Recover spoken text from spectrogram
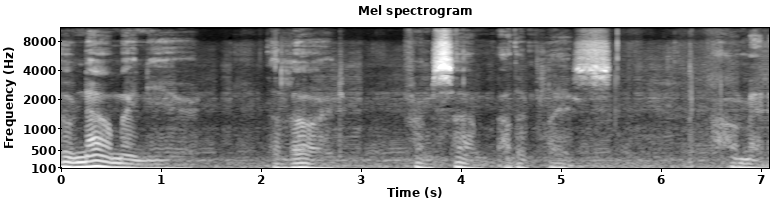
whom now, my near, the Lord from some other place. Amen.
